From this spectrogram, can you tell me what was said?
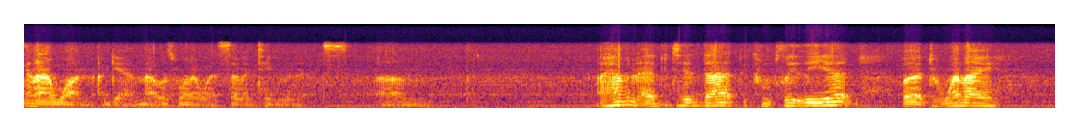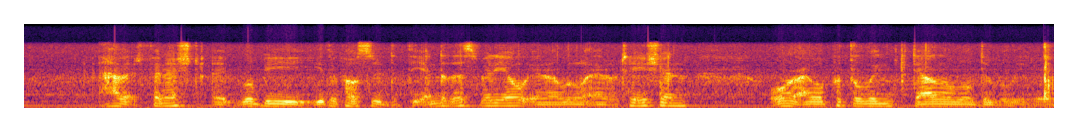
and I won again. That was when I went 17 minutes. Um, I haven't edited that completely yet, but when I have it finished, it will be either posted at the end of this video in a little annotation, or I will put the link down in the little doobly doo.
